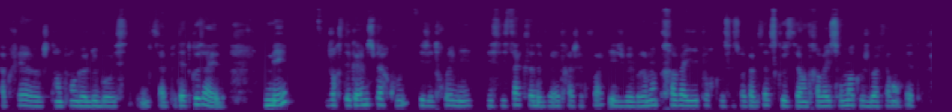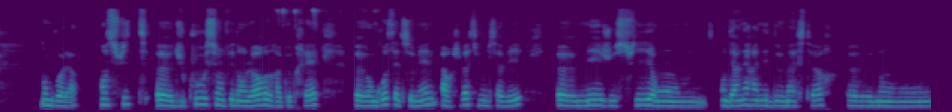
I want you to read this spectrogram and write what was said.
Après, euh, j'étais un peu en gueule de bois aussi, donc ça peut-être que ça aide. Mais genre c'était quand même super cool et j'ai trop aimé. Et c'est ça que ça devrait être à chaque fois. Et je vais vraiment travailler pour que ce soit comme ça parce que c'est un travail sur moi que je dois faire en fait. Donc voilà. Ensuite euh, du coup si on fait dans l'ordre à peu près euh, en gros cette semaine alors je sais pas si vous le savez euh, mais je suis en, dernière année de master dans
